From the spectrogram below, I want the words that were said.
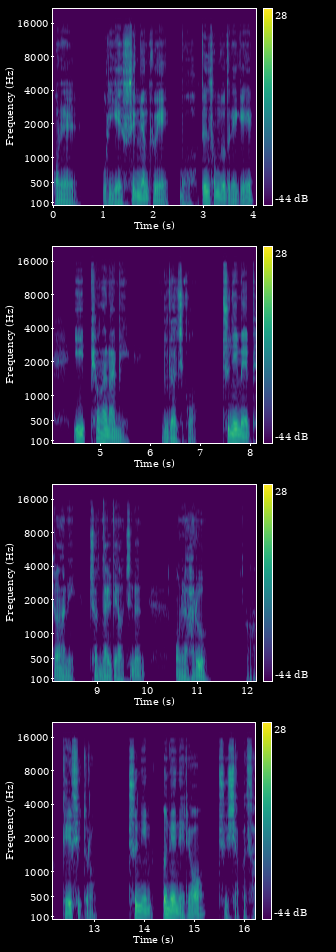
오늘 우리 예수생명교회 모든 성도들에게 이 평안함이 누려지고 주님의 평안이 전달되어지는 오늘 하루 어, 될수 있도록 주님 은혜 내려 주시옵소서.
